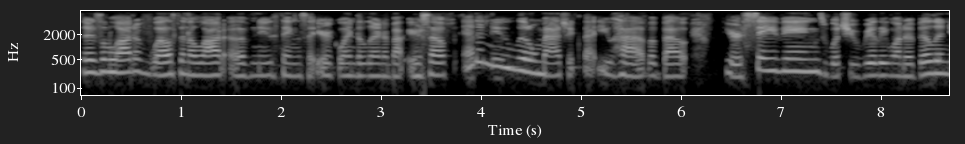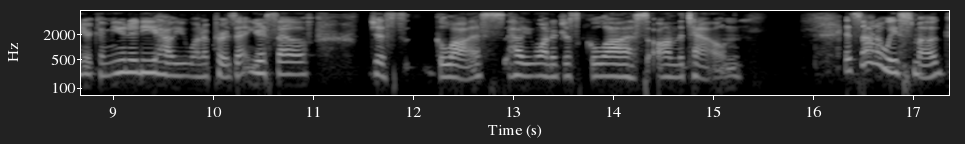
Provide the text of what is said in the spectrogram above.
there's a lot of wealth and a lot of new things that you're going to learn about yourself, and a new little magic that you have about your savings, what you really want to build in your community, how you want to present yourself, just gloss, how you want to just gloss on the town. It's not always smug.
